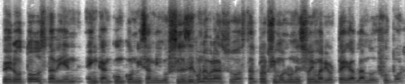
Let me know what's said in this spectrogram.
pero todo está bien en Cancún con mis amigos. Les dejo un abrazo, hasta el próximo lunes, soy Mario Ortega hablando de fútbol.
